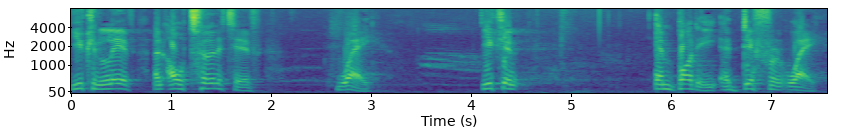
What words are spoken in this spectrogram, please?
You can live an alternative way. You can embody a different way.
